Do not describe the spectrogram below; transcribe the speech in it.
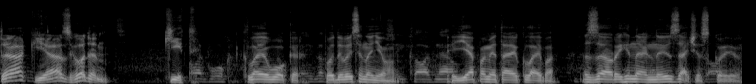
Так, я згоден. Кіт. Клайв Вокер. Подивися на нього. Я пам'ятаю Клайва за оригінальною зачіскою.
